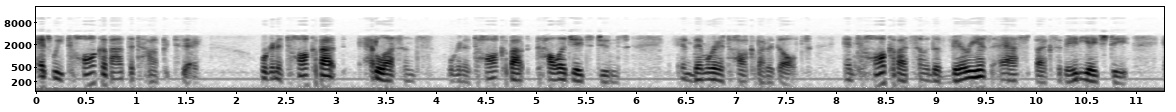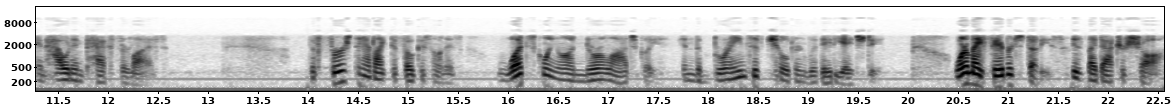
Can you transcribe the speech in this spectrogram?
As we talk about the topic today, we're going to talk about adolescents, we're going to talk about college-age students, and then we're going to talk about adults and talk about some of the various aspects of ADHD and how it impacts their lives. The first thing I'd like to focus on is what's going on neurologically in the brains of children with ADHD. One of my favorite studies is by Dr. Shaw,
